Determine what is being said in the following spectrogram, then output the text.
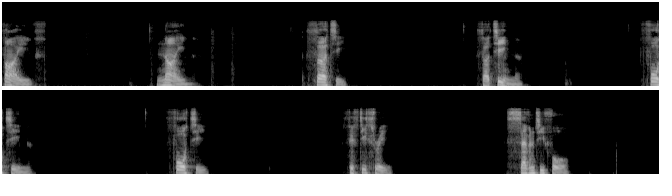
five, nine, thirty, thirteen, fourteen, forty, fifty-three, seventy-four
